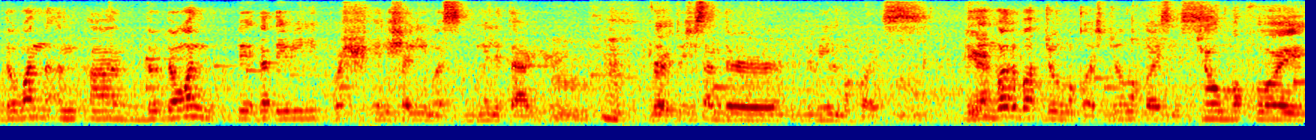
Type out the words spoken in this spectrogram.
the one uh, the, the one they, that they really push initially was military, right? Mm. That- Right. which is under the real McCoys. And Yeah. then what about Joe McCoys? Joe McCoys is Joe McCoy.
